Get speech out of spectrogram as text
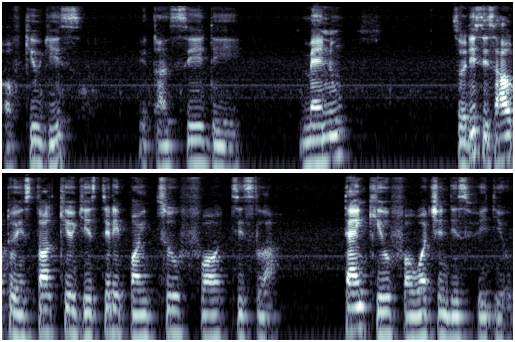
of QGIS you can see the menu so this is how to install QGIS 3.24 Tisler. Thank you for watching this video.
